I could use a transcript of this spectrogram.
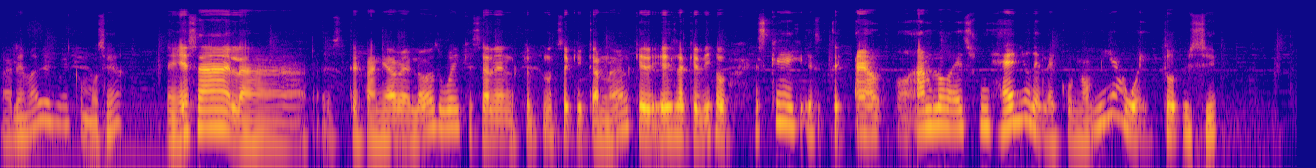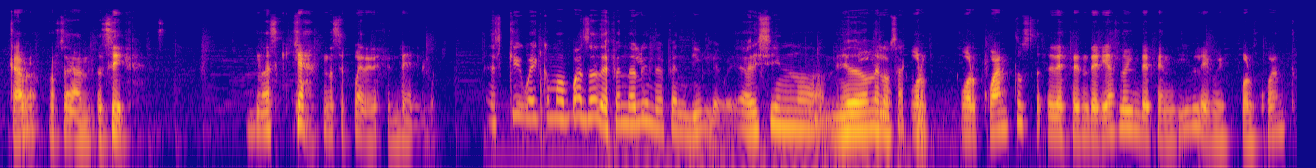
Vale madre, güey, como sea. Esa, la Estefanía Veloz, güey, que sale en no sé qué canal, que es la que dijo, es que este, AMLO es un genio de la economía, güey. Sí. Cabrón, o sea, sí. No es que ya, no se puede defender, güey. Es que, güey, ¿cómo vas a defender lo indefendible, güey? Ahí sí no, ni de dónde lo saco. ¿Por cuánto defenderías lo indefendible, güey? ¿Por cuánto?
